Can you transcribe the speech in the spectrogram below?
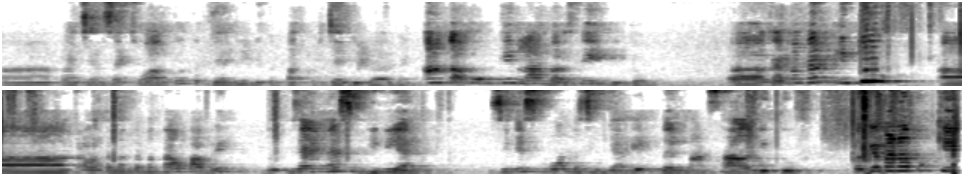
uh, pelecehan seksual itu terjadi di tempat kerja di Bali. Ah nggak mungkin lah Mbak Vi gitu. Uh, karena kan itu uh, kalau teman-teman tahu pabrik misalnya segini ya di sini semua mesin jahit dan massal gitu. Bagaimana mungkin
